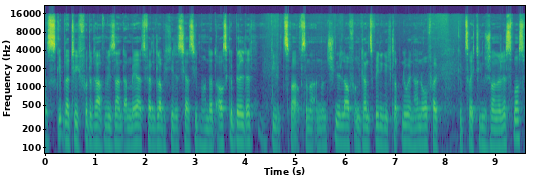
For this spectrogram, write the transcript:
Es gibt natürlich Fotografen wie Sand am Meer. Es werden, glaube ich, jedes Jahr 700 ausgebildet, die zwar auf so einer anderen Schiene laufen und ganz wenige, ich glaube nur in Hannover gibt es richtigen Journalismus.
